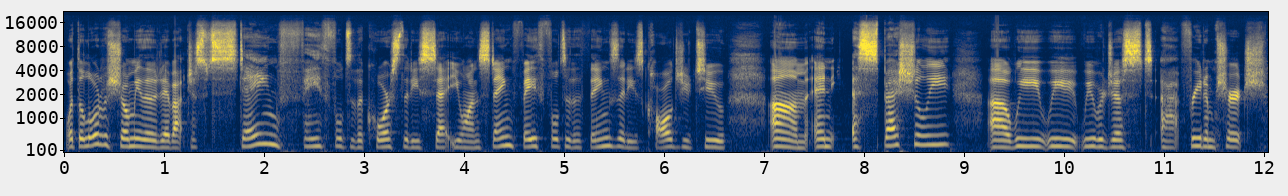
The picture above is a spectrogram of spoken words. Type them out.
what the Lord was showing me the other day about just staying faithful to the course that He's set you on, staying faithful to the things that He's called you to, um, and especially uh, we we we were just at Freedom Church.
